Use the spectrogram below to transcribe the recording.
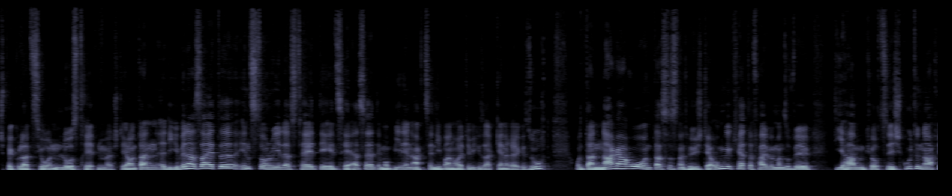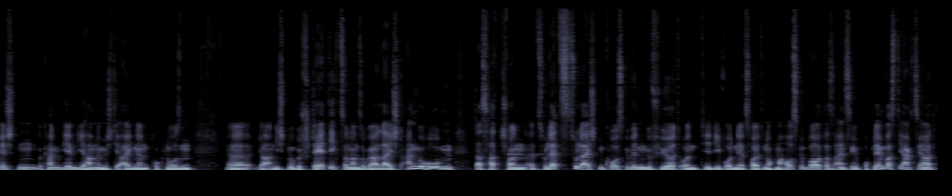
Spekulationen lostreten möchte. Ja, und dann äh, die Gewinnerseite, Instone Real Estate, DEC Asset, Immobilienaktien, die waren heute, wie gesagt, generell gesucht. Und dann Nagaro, und das ist natürlich der umgekehrte Fall, wenn man so will, die haben kürzlich gute Nachrichten bekannt gegeben, die haben nämlich die eigenen Prognosen äh, ja nicht nur bestätigt, sondern sogar leicht angehoben. Das hat schon äh, zuletzt zu leichten Kursgewinnen geführt und die, die wurden jetzt heute nochmal ausgebaut. Das einzige Problem, was die Aktie hat,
